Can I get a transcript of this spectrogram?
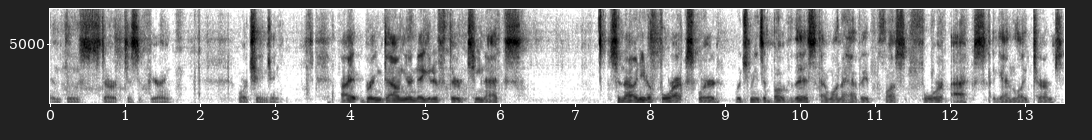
and things start disappearing or changing. Alright, bring down your negative 13x. So now I need a 4x squared, which means above this I want to have a plus 4x, again like terms.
